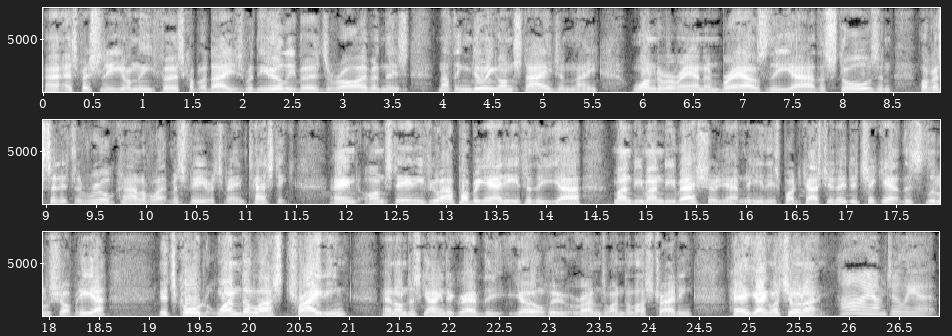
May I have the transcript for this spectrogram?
uh, especially on the first couple of days when the early birds arrive and there's nothing doing on stage, and they wander around and browse the uh, the stores. And like I said, it's a real carnival atmosphere. It's fantastic. And I'm standing. If you are popping out here to the uh, Mundi Mundi Bash, and you happen to hear this podcast, you need to check out this little shop here. It's called Wonderlust Trading, and I'm just going to grab the girl who runs Wonderlust Trading. How you going? What's your name? Hi, I'm Juliet.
